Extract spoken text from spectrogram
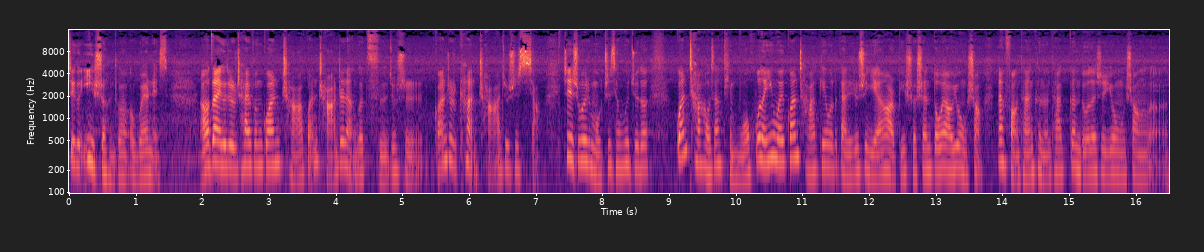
这个意识很重要，awareness。然后再一个就是拆分观察，观察这两个词就是观就是看，察就是想，这也是为什么我之前会觉得观察好像挺模糊的，因为观察给我的感觉就是眼耳鼻舌身都要用上，但访谈可能它更多的是用上了，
